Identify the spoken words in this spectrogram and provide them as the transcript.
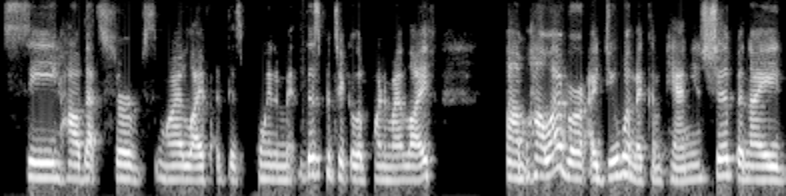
see how that serves my life at this point in this particular point in my life. Um, however, I do want the companionship and I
